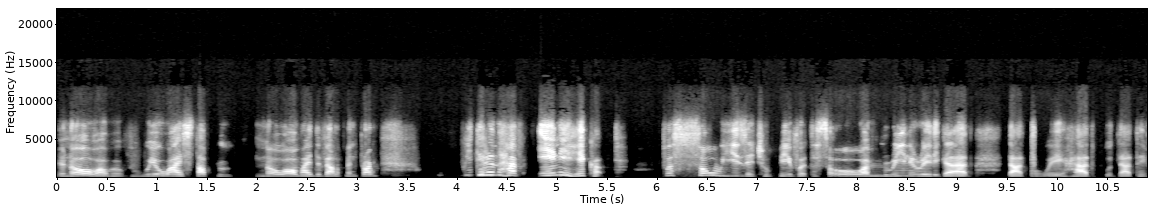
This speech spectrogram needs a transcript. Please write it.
You know, uh, will I stop? You know, all my development program. We didn't have any hiccup. It was so easy to pivot. So I'm really, really glad that we had put that in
